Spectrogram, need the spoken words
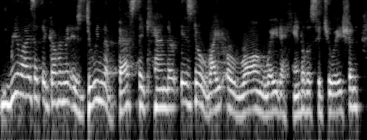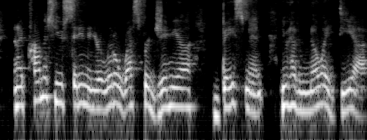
Realize that the government is doing the best they can. There is no right or wrong way to handle the situation. And I promise you, sitting in your little West Virginia basement, you have no idea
